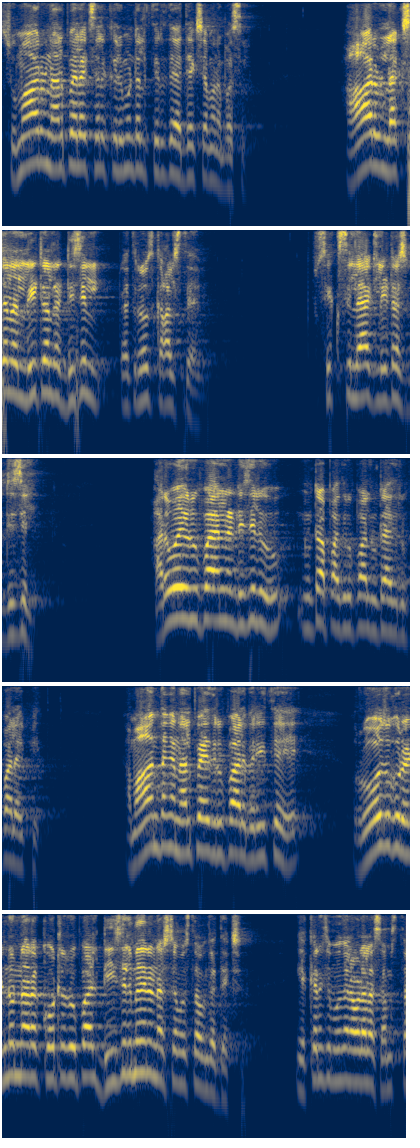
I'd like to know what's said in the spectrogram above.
సుమారు నలభై లక్షల కిలోమీటర్లు తిరుగుతాయి అధ్యక్ష మన బస్సులు. ఆరు లక్షల లీటర్ల డీజిల్ ప్రతిరోజు కాల్స్తాయి అవి. Six lakh litres diesel. అరవై రూపాయల డీజిల్ నూట పది రూపాయలు నూట ఐదు రూపాయలు అయిపోయింది. అమాంతంగా నలభై ఐదు రూపాయలు పెరిగితే రోజుకు రెండున్నర కోట్ల రూపాయలు డీజిల్ మీద నష్టం వస్తూ ఉంది అధ్యక్ష. ఎక్కడి నుంచి మొదలవడాల సంస్థ?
